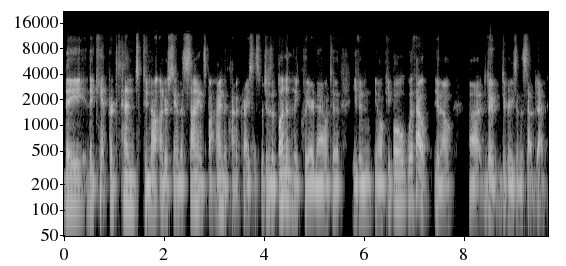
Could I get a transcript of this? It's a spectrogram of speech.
they they can't pretend to not understand the science behind the climate crisis which is abundantly clear now to even you know people without you know uh, de- degrees in the subject.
